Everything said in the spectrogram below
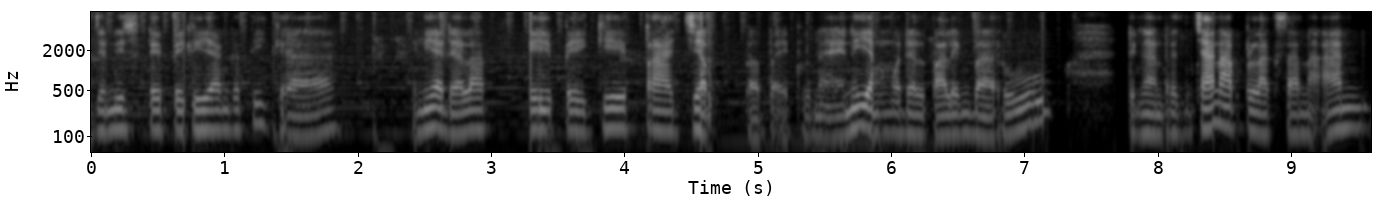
jenis PPG yang ketiga ini adalah PPG Prajab Bapak Ibu. Nah ini yang model paling baru dengan rencana pelaksanaan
